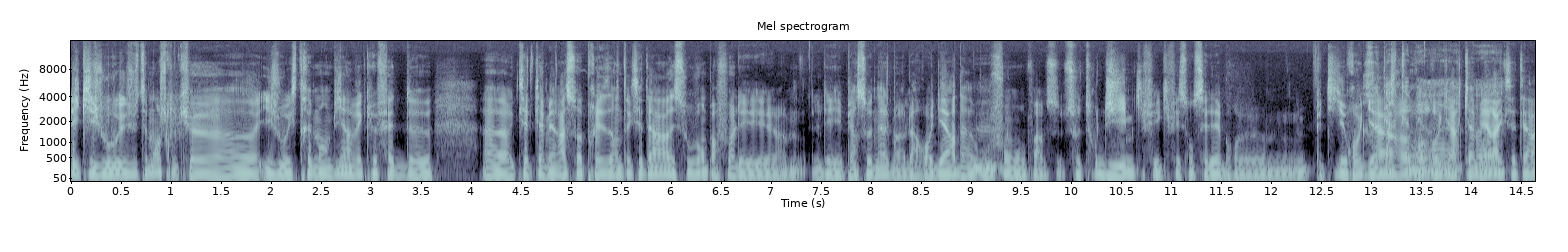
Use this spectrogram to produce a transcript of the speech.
et qui joue justement je trouve que euh, il joue extrêmement bien avec le fait de euh, que cette caméra soit présente etc et souvent parfois les euh, les personnages bah, la regardent Mm. ou font enfin surtout Jim qui fait qui fait son célèbre euh, petit regard Regard caméra, regard caméra ouais. etc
